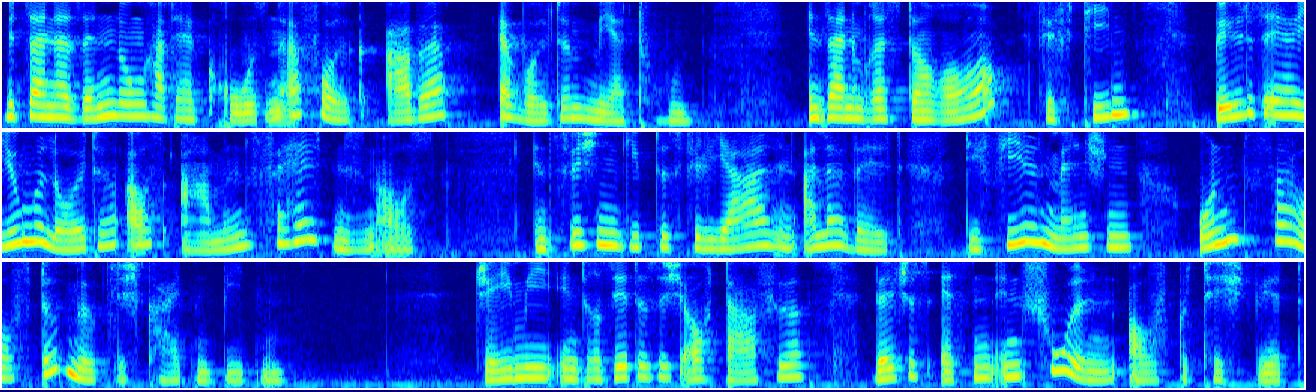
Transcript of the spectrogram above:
Mit seiner Sendung hatte er großen Erfolg, aber er wollte mehr tun. In seinem Restaurant 15 bildete er junge Leute aus armen Verhältnissen aus. Inzwischen gibt es Filialen in aller Welt, die vielen Menschen unverhoffte Möglichkeiten bieten. Jamie interessierte sich auch dafür, welches Essen in Schulen aufgetischt wird.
